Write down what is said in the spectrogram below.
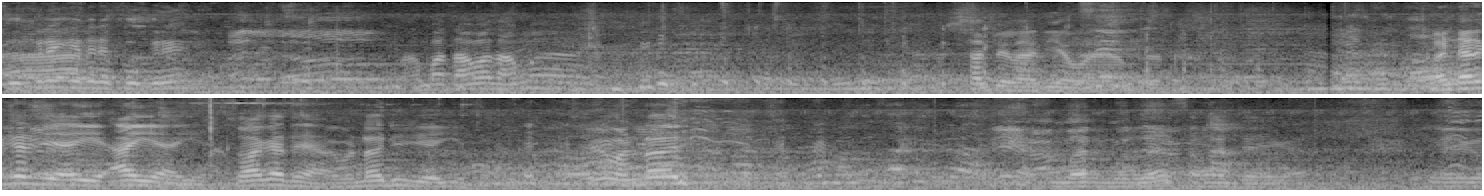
फुकरे किधर है फुकरे? थांबा थांबा थांबा सब दिला दिया भाई आपने। भंडारकर जी आइए आइए आइए। स्वागत है। आप भंडारी जी आइए। ये भंडारी मत बोला समझ जाएगा। मेरे को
